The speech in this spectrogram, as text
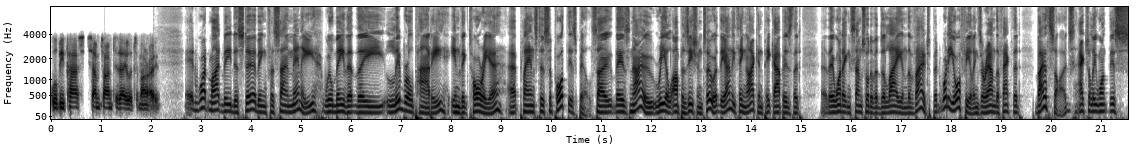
will be passed sometime today or tomorrow. Ed, what might be disturbing for so many will be that the Liberal Party in Victoria uh, plans to support this bill. So there's no real opposition to it. The only thing I can pick up is that Uh, they're wanting some sort of a delay in the vote. But what are your feelings around the fact that both sides actually want this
